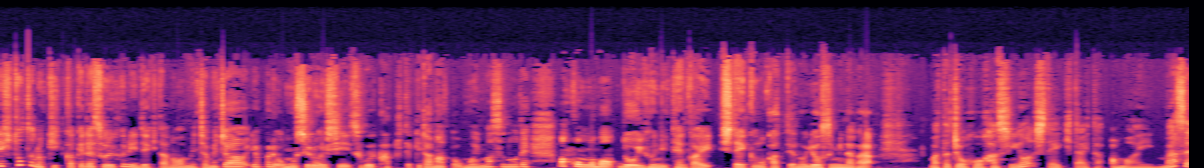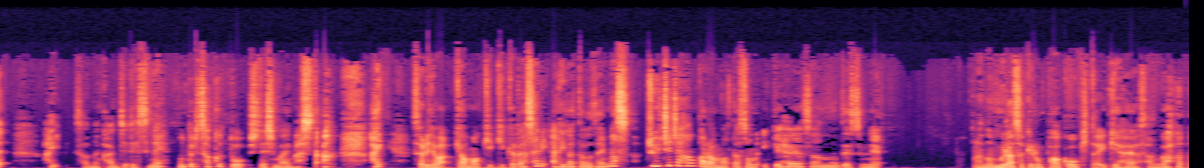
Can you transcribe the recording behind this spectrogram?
で、一つのきっかけでそういうふうにできたのはめちゃめちゃやっぱり面白いし、すごい画期的だなと思いますので、まあ、今後もどういうふうに展開していくのかっていうのを様子見ながら、また情報発信をしていきたいと思います。はい。そんな感じですね。本当にサクッとしてしまいました。はい。それでは今日もお聴きくださりありがとうございます。11時半からまたその池早さんのですね、あの、紫のパーカーを着た池早さんが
